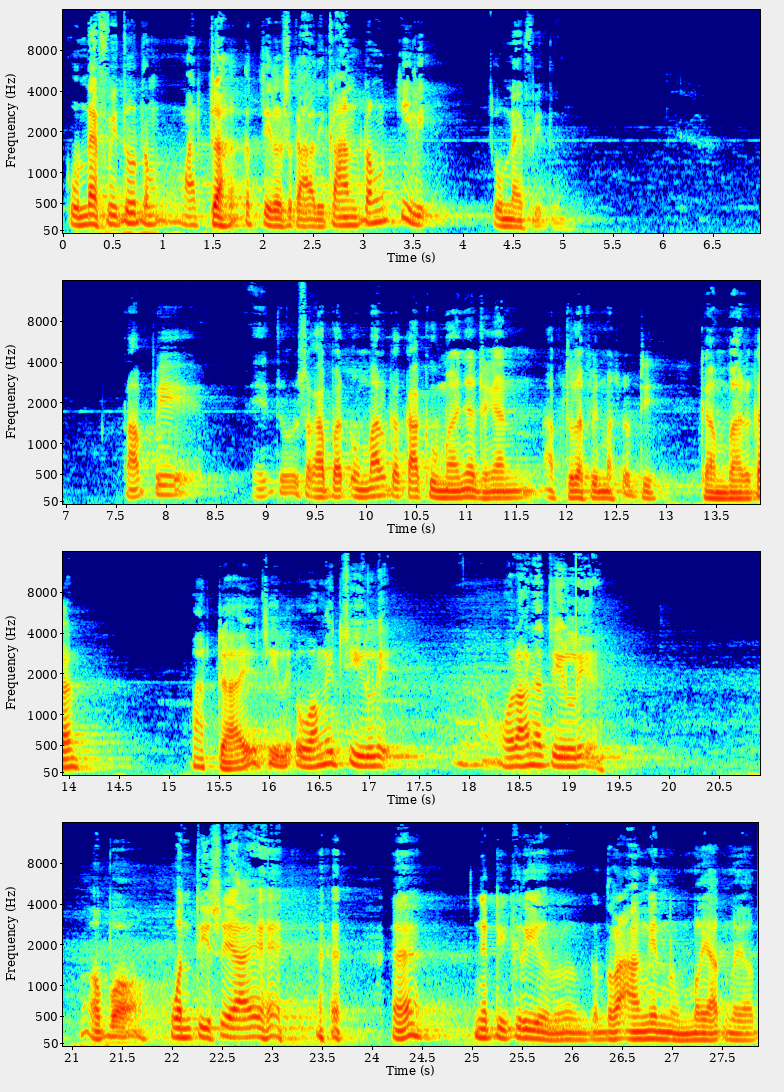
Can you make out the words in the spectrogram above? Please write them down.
kunaif itu wadah kecil sekali kantong cilik kunaif itu tapi itu sahabat Umar kekagumannya dengan Abdullah bin Mas'ud digambarkan padahal cilik uangnya cilik. Orangnya cilik. Apa wentise ae. Eh nyekikri kentera angin melihat-melihat.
